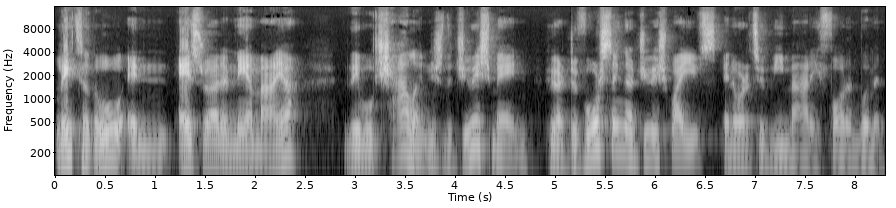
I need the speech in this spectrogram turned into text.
Later, though, in Ezra and Nehemiah, they will challenge the Jewish men who are divorcing their Jewish wives in order to remarry foreign women.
